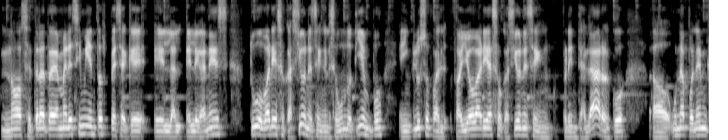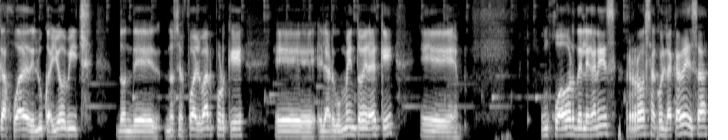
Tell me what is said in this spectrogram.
no se trata de merecimientos, pese a que el, el Leganés tuvo varias ocasiones en el segundo tiempo e incluso fall- falló varias ocasiones en frente al arco. Ah, una polémica jugada de Luka Jovic, donde no se fue al bar porque eh, el argumento era que eh, un jugador de Leganés roza con la cabeza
